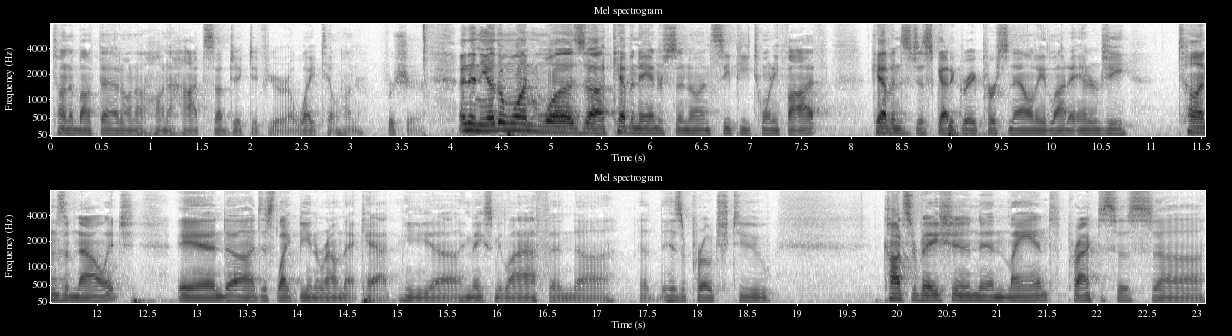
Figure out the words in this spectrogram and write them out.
ton about that on a on a hot subject. If you're a whitetail hunter, for sure. And then the other one was uh, Kevin Anderson on CP25. Kevin's just got a great personality, a lot of energy, tons of knowledge, and uh, just like being around that cat. He uh, he makes me laugh, and uh, his approach to conservation and land practices, uh,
